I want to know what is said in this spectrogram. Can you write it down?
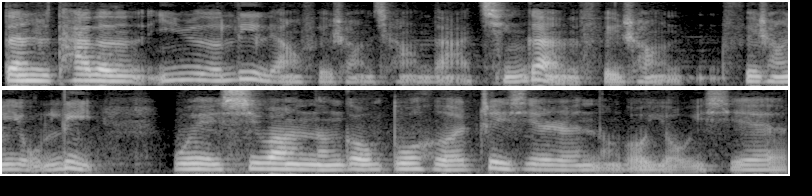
但是他的音乐的力量非常强大，情感非常非常有力。我也希望能够多和这些人能够有一些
